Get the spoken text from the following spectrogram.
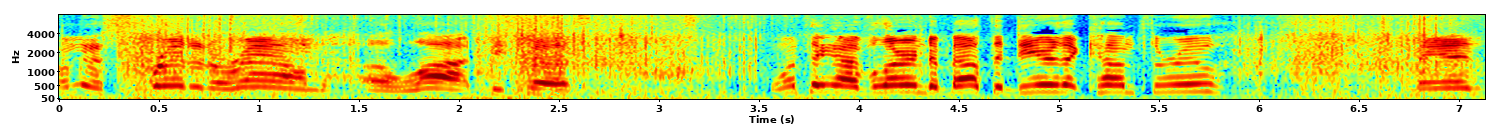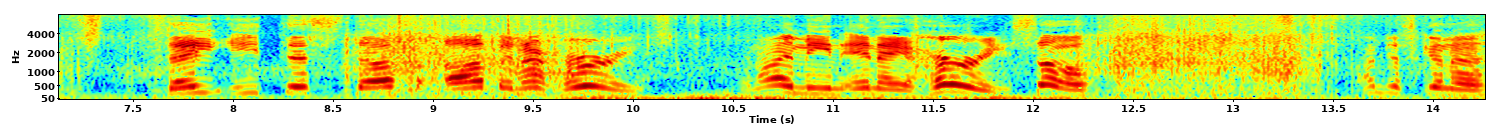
I'm gonna spread it around a lot because one thing I've learned about the deer that come through, man, they eat this stuff up in a hurry. And I mean in a hurry. So I'm just gonna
